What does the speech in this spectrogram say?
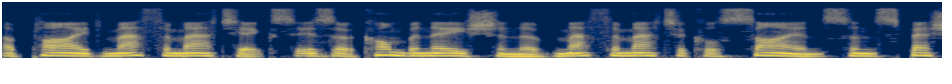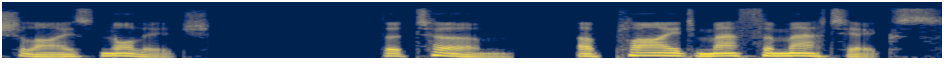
applied mathematics is a combination of mathematical science and specialized knowledge. The term, "'applied mathematics'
